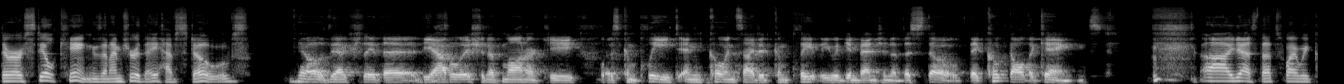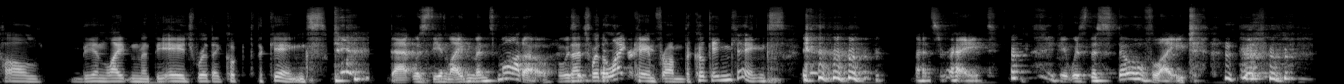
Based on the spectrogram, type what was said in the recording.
There are still kings, and I'm sure they have stoves. No, actually, the the abolition of monarchy was complete and coincided completely with the invention of the stove. They cooked all the kings. Ah, yes, that's why we call the Enlightenment the age where they cooked the kings. That was the Enlightenment's motto. Was That's where the light came from, the cooking kings. That's right. It was the stove light.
